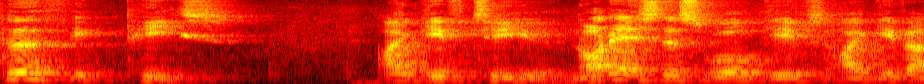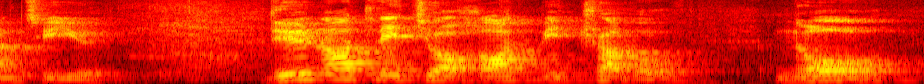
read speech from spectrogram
perfect peace I give to you, not as this world gives, I give unto you. Do not let your heart be troubled, nor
